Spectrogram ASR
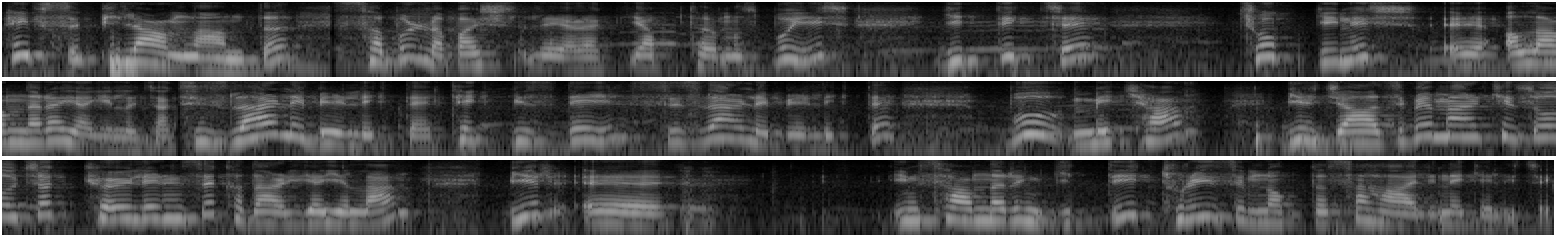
Hepsi planlandı. Sabırla başlayarak yaptığımız bu iş gittikçe çok geniş e, alanlara yayılacak. Sizlerle birlikte, tek biz değil, sizlerle birlikte bu mekan bir cazibe merkezi olacak. Köylerinize kadar yayılan bir e, insanların gittiği turizm noktası haline gelecek.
